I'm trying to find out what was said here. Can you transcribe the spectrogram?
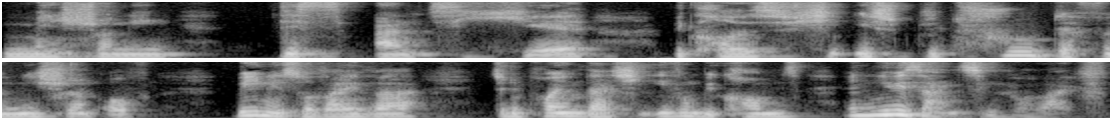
mentioning this auntie here because she is the true definition of being a survivor to the point that she even becomes a nuisance in your life.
